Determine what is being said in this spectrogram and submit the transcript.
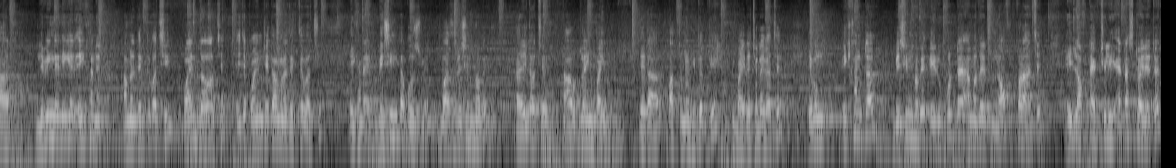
আর লিভিং ডাইনিংয়ের এইখানে আমরা দেখতে পাচ্ছি পয়েন্ট দেওয়া আছে। এই যে পয়েন্ট যেটা আমরা দেখতে পাচ্ছি, এইখানে বেসিনটা বসবে ওয়াশ বেসিন হবে। আর এটা হচ্ছে আউটলাইন পাইপ যেটা বাথরুমের ভিতর দিয়ে বাইরে চলে গেছে। এবং এখানটা বেসিন হবে, এর উপরটা আমাদের লক করা আছে। এই লকটা অ্যাকচুয়ালি অ্যাটাচ টয়লেটের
